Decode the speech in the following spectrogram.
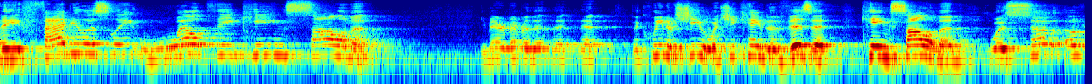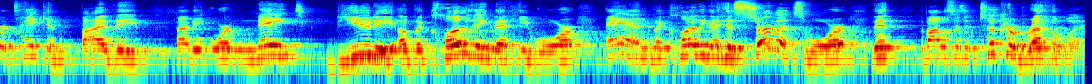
the fabulously wealthy King Solomon. You may remember that, that, that the Queen of Sheba, when she came to visit King Solomon, was so overtaken by the, by the ornate beauty of the clothing that he wore and the clothing that his servants wore that the Bible says it took her breath away.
